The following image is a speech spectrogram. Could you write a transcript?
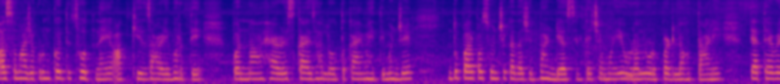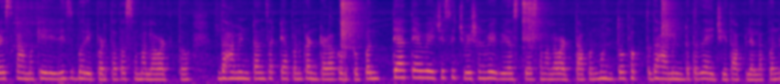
असं माझ्याकडून कधीच होत नाही. अख्खी जाळी भरते. पण ना ह्यावेळेस काय झालं होतं काय माहिती? म्हणजे दुपारपासूनची कदाचित भांडी असतील त्याच्यामुळे एवढा लोड पडला होता आणि त्या त्यावेळेस कामं केलेलीच बरी पडतात असं मला वाटतं. दहा मिनिटांसाठी आपण कंटाळा करतो पण त्या त्यावेळेची सिच्युएशन वेगळी असते असं मला वाटतं. आपण म्हणतो फक्त दहा मिनटं तर द्यायची आहेत आपल्याला पण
